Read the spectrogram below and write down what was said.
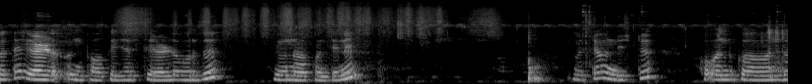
ಮತ್ತು ಎಳ್ಳು, ಒಂದು ಪಾವು ಕೆ ಜಿ ಅಷ್ಟು ಎಳ್ಳು ಹುರಿದು ಇವನ್ನ ಹಾಕೊತೀನಿ ಮತ್ತು ಒಂದಿಷ್ಟು ಒಂದು ಒಂದು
